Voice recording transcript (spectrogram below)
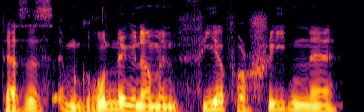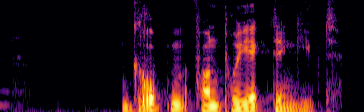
dass es im Grunde genommen vier verschiedene Gruppen von Projekten gibt.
